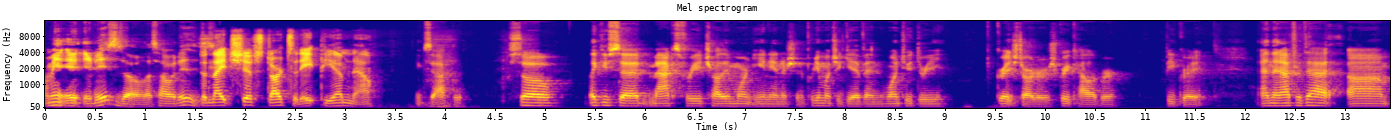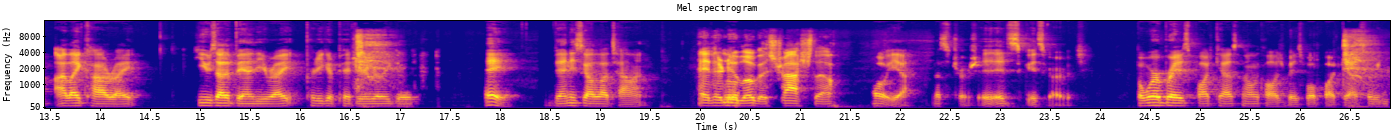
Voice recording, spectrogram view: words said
I mean, it, it is though. That's how it is. The night shift starts at 8 p.m. now. Exactly. So, like you said, Max Fried, Charlie Morton, Ian Anderson, pretty much a given. One, two, three, great starters, great caliber, be great. And then after that, um, I like Kyle Wright. He was out of Vandy, right? Pretty good pitcher, really good. Hey, Vandy's got a lot of talent. Hey, their new Well- logo's trash though. Oh yeah, that's atrocious. It, it's it's garbage. But we're a Braves podcast, not a college baseball podcast, so we can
